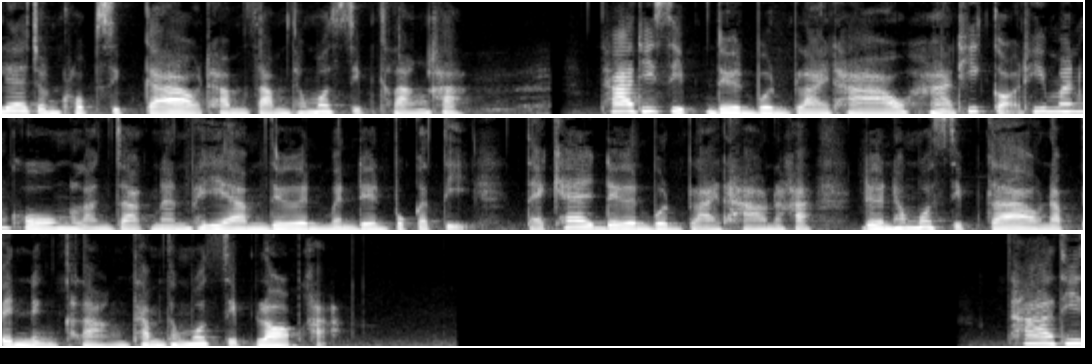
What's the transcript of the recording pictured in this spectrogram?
เรื่อยๆ จนครบ 19 ทำซ้ำทั้งหมด 10 ครั้งค่ะ ท่าที่ 10 เดินบนปลายเท้า หาที่เกาะที่มั่นคง หลังจากนั้นพยายามเดินเหมือนเดินปกติ แต่แค่เดินบนปลายเท้านะคะ เดินทั้งหมด 19 นับเป็น 1 ครั้งทำทั้งหมด 10 รอบค่ะท่าที่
